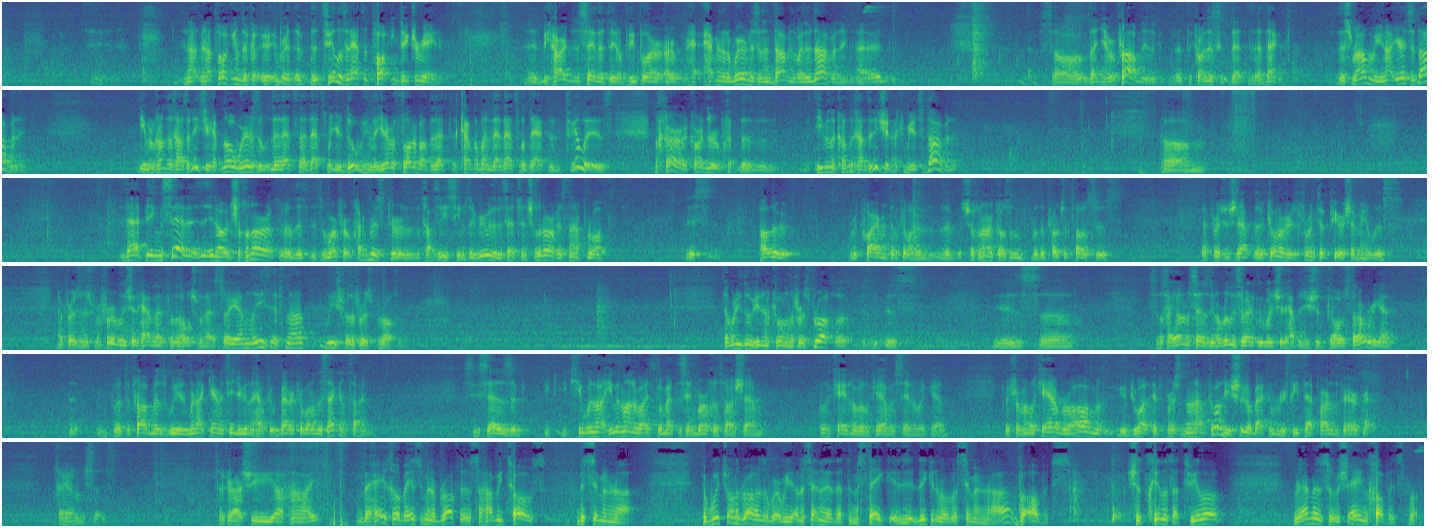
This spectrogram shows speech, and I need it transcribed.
You're not, you're not talking to the, the tefillah is an act of talking to the Creator. It'd be hard to say that you know people are, are having that awareness and then davening the way they're davening. Uh, so then you have a problem. That, that, that, that this Rambam, you're not here to davening. Even according to Chazon Ish, you have no awareness that that's, that that's what you're doing, that you never thought about that, that contemplating that that's what the act of tefillah is. According to the, even according to Chazon Ish, you're not here to davening. Um, that being said, you know, in Shulchan Aruch, this is a word from Chaim Brisker, the Chazon seems to agree with it, in Shulchan Aruch has not brought this other requirement of Kavanah. The Shulchan Aruch goes with the approach of. That person should have, the Kavanah is referring to a pure Shemilis. That person preferably should have that for the whole Shemoneh Esrei, and least, if not, at least for the first bracha. Then what do you do if you don't come on the first bracha? Is, is, uh, so the Chayyim says, you know, really theoretically what should happen, you should go start over again. But the problem is we, we're not guaranteed you're going to have better on the second time. So he says he would not he would not advise to go back the same Baruch to Hashem, again. But from Elokei Abraham, if you want, if a person doesn't have Kavanah, he should go back and repeat that part of the paragraph. Chayyim says. Sakrashi Ahai Behecho Beisim in a Bracha Sahabi Tos B'Simin Ra. Which one of the brachas where we understand that, that the mistake is indicative of a siman ra, but obvious. Should tchilas atfilo, remez hu shein chavetz bo.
